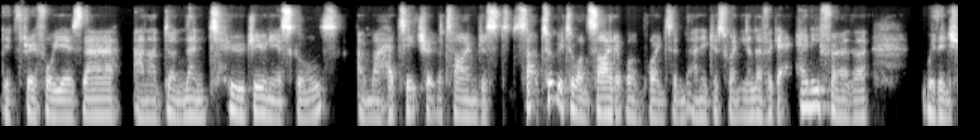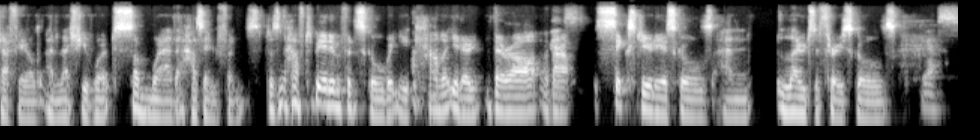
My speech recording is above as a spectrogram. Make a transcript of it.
did three or four years there, and I'd done then two junior schools. And my head teacher at the time just sat, took me to one side at one point and, and he just went, You'll never get any further within Sheffield unless you've worked somewhere that has infants. Doesn't have to be an infant school, but you cannot, you know, there are about yes. six junior schools and loads of through schools. Yes.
